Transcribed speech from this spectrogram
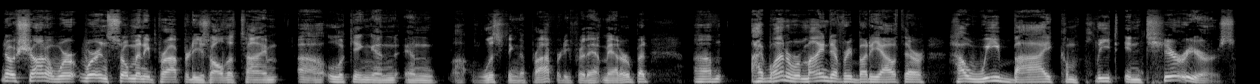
No, Shawna, we're we're in so many properties all the time, uh, looking and and uh, listing the property for that matter. But um, I want to remind everybody out there how we buy complete interiors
